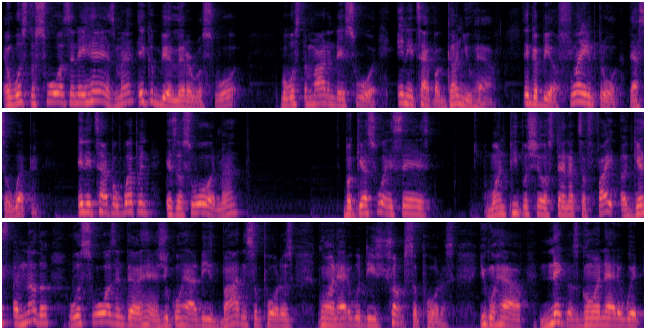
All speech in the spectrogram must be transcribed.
And what's the swords in their hands, man? It could be a literal sword. But what's the modern day sword? Any type of gun you have. It could be a flamethrower. That's a weapon. Any type of weapon is a sword, man. But guess what? It says, one people shall stand up to fight against another with swords in their hands. You're going to have these Biden supporters going at it with these Trump supporters. You're going to have niggas going at it with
